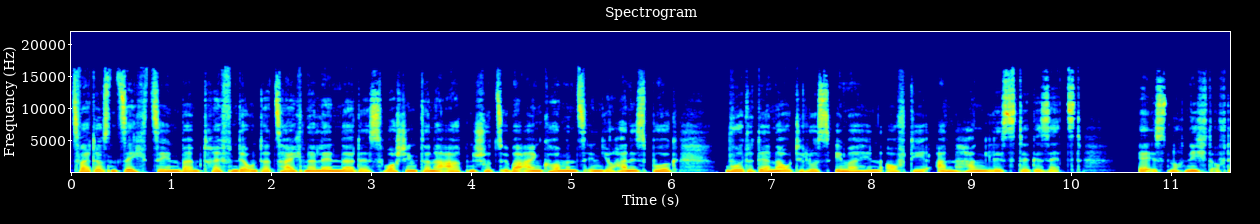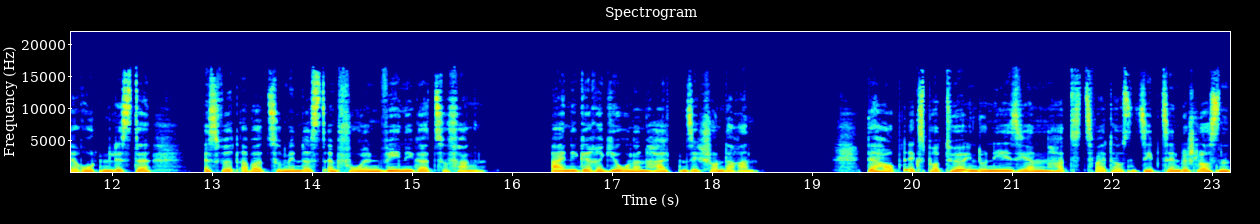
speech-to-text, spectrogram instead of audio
2016 beim Treffen der Unterzeichnerländer des Washingtoner Artenschutzübereinkommens in Johannesburg wurde der Nautilus immerhin auf die Anhangliste gesetzt. Er ist noch nicht auf der roten Liste, es wird aber zumindest empfohlen, weniger zu fangen. Einige Regionen halten sich schon daran. Der Hauptexporteur Indonesien hat 2017 beschlossen,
